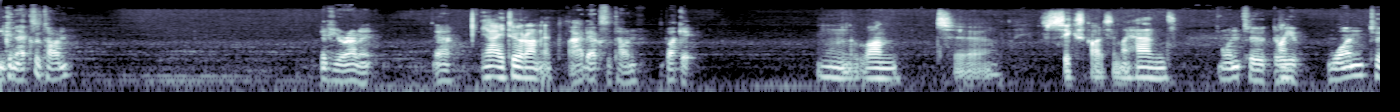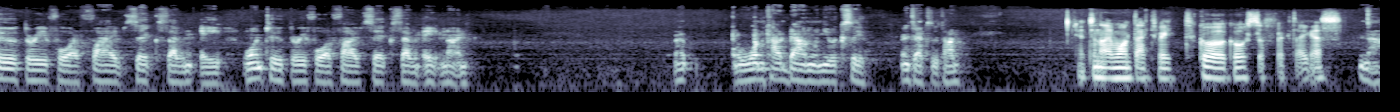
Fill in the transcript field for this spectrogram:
You can Exciton. If you run it. Yeah, Yeah, I do run it. I had Exciton. Fuck it. Hmm. One, two, six cards in my hand. One, two, three. One, two, three, four, five, six, seven, eight. One, two, three, four, five, six, seven, eight, nine. Yep. One count down when you exceed. It's Exciton. Yeah, then I won't activate Go Ghost Effect, I guess. No,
